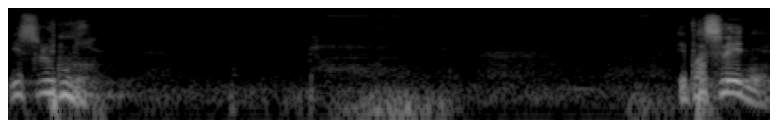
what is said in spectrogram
и с людьми. И последнее.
